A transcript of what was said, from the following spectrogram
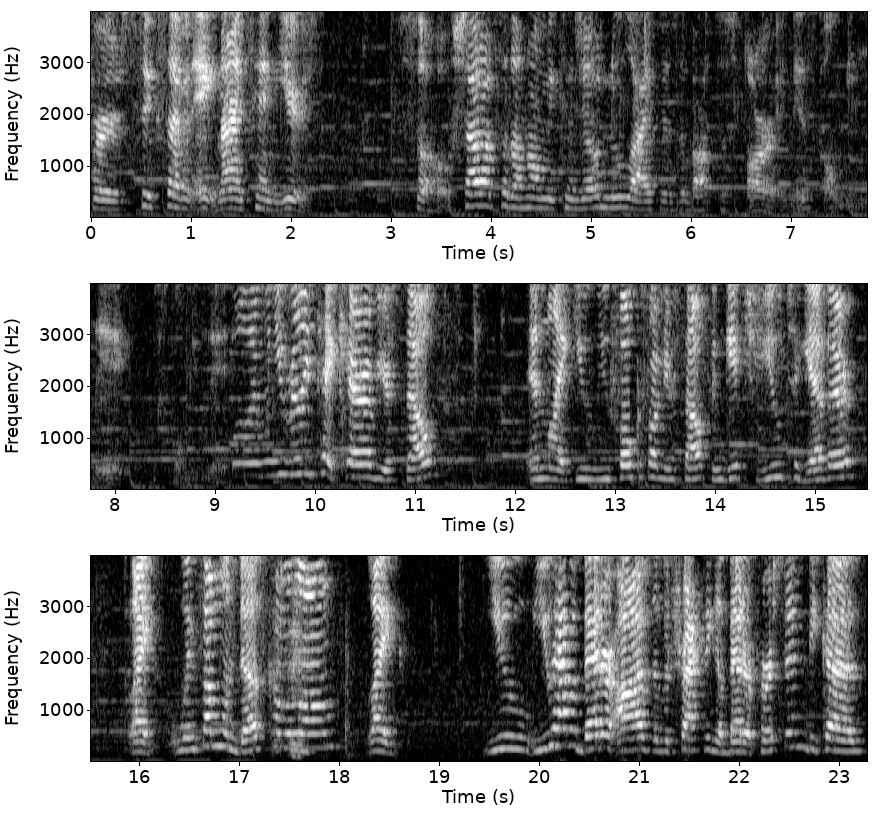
for six seven eight nine ten years. So shout out to the homie because your new life is about to start and it's gonna be lit. It's gonna be lit. Well, and when you really take care of yourself and like you you focus on yourself and get you together, like when someone does come mm-hmm. along, like you you have a better odds of attracting a better person because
